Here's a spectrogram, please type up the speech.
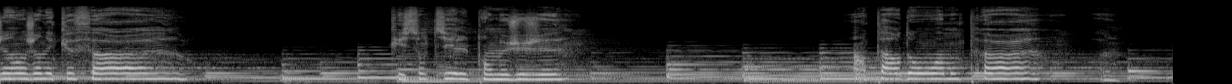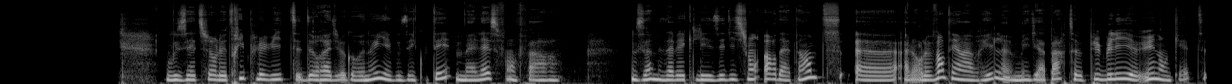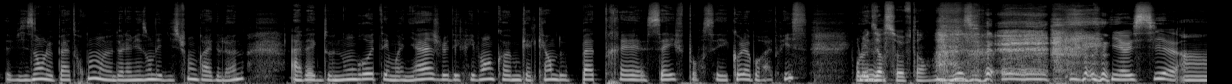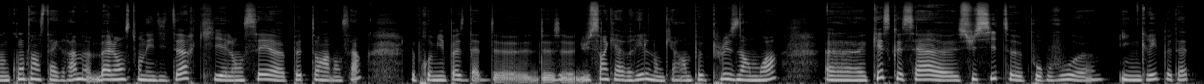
J'en ai que faire Qui sont-ils pour me juger? Un pardon à mon père. Vous êtes sur le triple 8 de Radio Grenouille et vous écoutez Malaise Fanfare. Nous sommes avec les éditions Hors d'atteinte. Euh, alors le 21 avril, Mediapart publie une enquête visant le patron de la maison d'édition Braglone, avec de nombreux témoignages le décrivant comme quelqu'un de pas très safe pour ses collaboratrices. Pour le dire soft. Hein. Il y a aussi euh, un compte Instagram, Balance ton éditeur, qui est lancé euh, peu de temps avant ça. Le premier post date de, du 5 avril, donc il y a un peu plus d'un mois. Qu'est-ce que ça suscite pour vous, Ingrid, peut-être?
